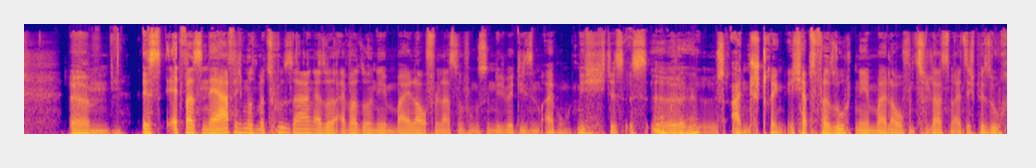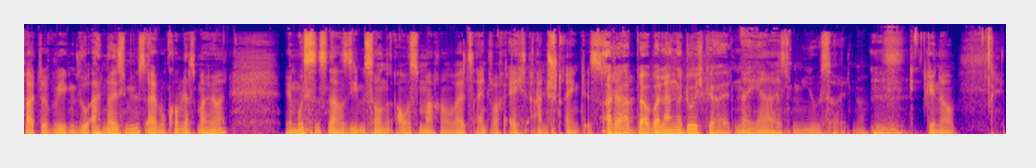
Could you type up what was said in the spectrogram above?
Ähm, ist etwas nervig, muss man zusagen. Also einfach so nebenbei laufen lassen funktioniert bei diesem Album nicht. Das ist, äh, Okay. ist anstrengend. Ich habe es versucht, nebenbei laufen zu lassen, als ich Besuch hatte, wegen so, ach, neues Muse-Album, komm, lass mal hören. Wir mussten es nach sieben Songs ausmachen, weil es einfach echt anstrengend ist. Ah, da ne? habt ihr aber lange durchgehalten. Naja, ist Muse halt, ne? Mhm. Genau.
